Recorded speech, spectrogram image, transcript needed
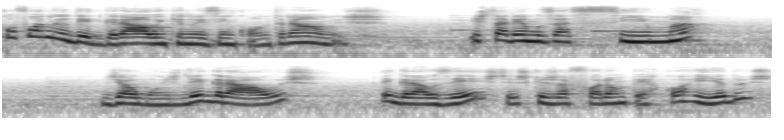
Conforme o degrau em que nos encontramos, estaremos acima de alguns degraus, degraus estes que já foram percorridos,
